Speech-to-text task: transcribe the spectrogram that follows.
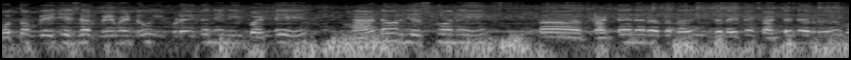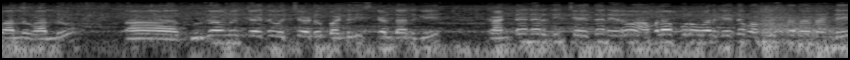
మొత్తం పే చేశారు పేమెంట్. ఇప్పుడైతే నేను ఈ బండి హ్యాండ్ ఓవర్ చేసుకొని కంటైనర్ అతను ఇతనైతే కంటైనర్ వాళ్ళు వాళ్ళు గురుగాం నుంచి అయితే వచ్చాడు బండి తీసుకెళ్ళడానికి. కంటైనర్ నుంచి అయితే నేను అమలాపురం వరకు అయితే పంపిస్తున్నానండి.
